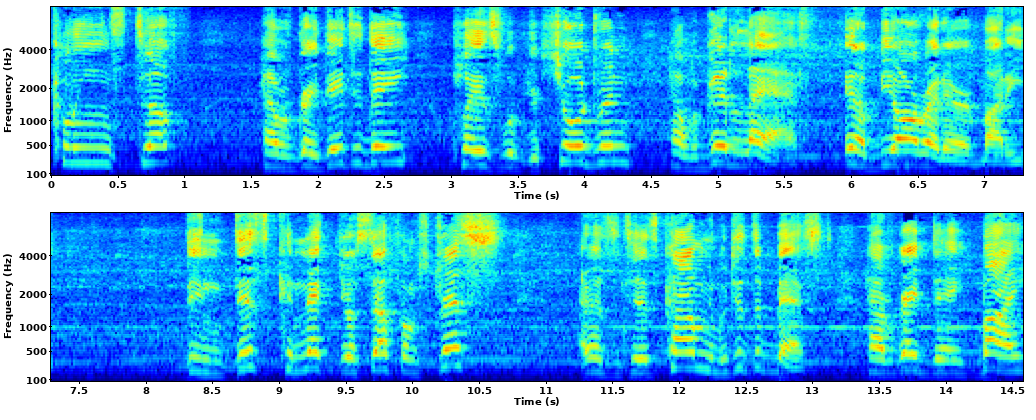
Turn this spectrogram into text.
clean stuff. Have a great day today. Play this with your children. Have a good laugh. It'll be alright, everybody then disconnect yourself from stress and listen to this comedy, which is the best. Have a great day. Bye.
